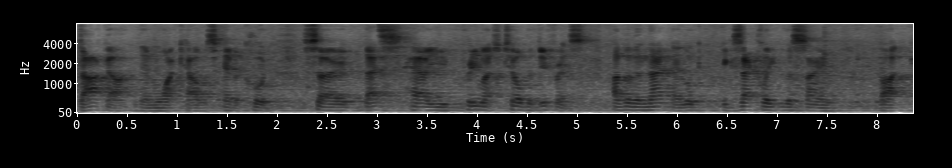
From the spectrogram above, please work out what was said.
darker than white calvus ever could. So that's how you pretty much tell the difference. Other than that, they look exactly the same, but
